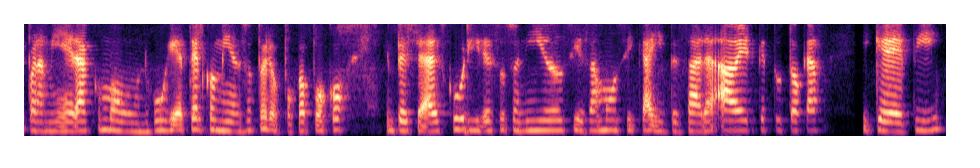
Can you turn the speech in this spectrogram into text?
para mí era como un juguete al comienzo, pero poco a poco empecé a descubrir esos sonidos y esa música y empezar a, ver que tú tocas y que de ti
